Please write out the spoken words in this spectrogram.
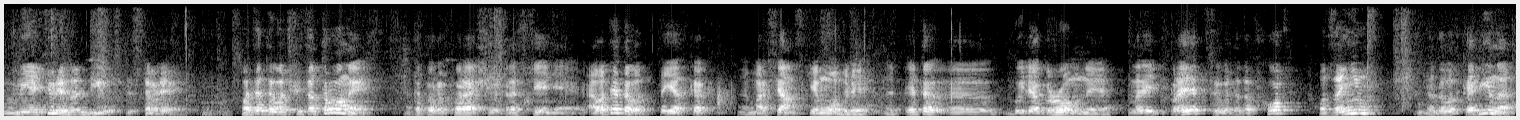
в миниатюре этот биос представляет. Вот это вот фитотроны, на которых выращивают растения. А вот это вот стоят как марсианские модули. Это э, были огромные, смотрите, проекции, вот это вход, вот за ним вот эта вот кабина,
